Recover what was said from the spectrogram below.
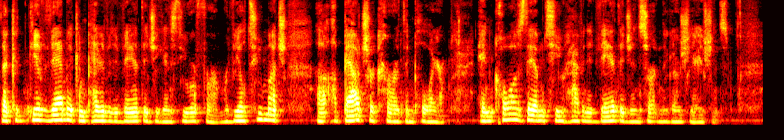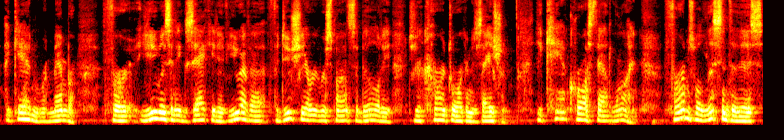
that could give them a competitive advantage against your firm, reveal too much uh, about your current employer, and cause them to have an advantage in certain negotiations. Again, remember, for you as an executive, you have a fiduciary responsibility to your current organization. You can't cross that line. Firms will listen to this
